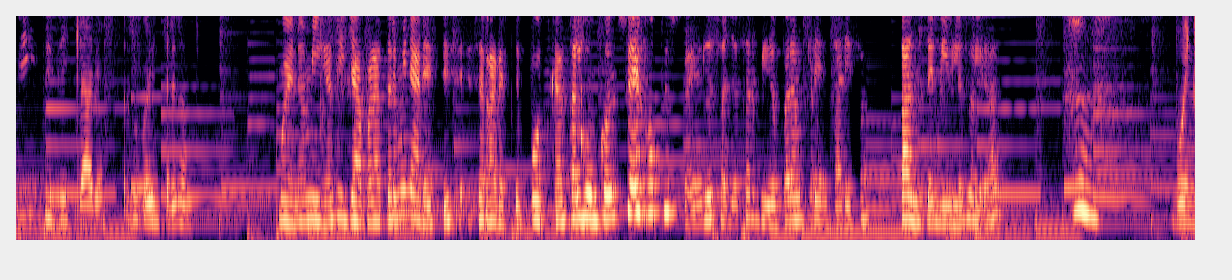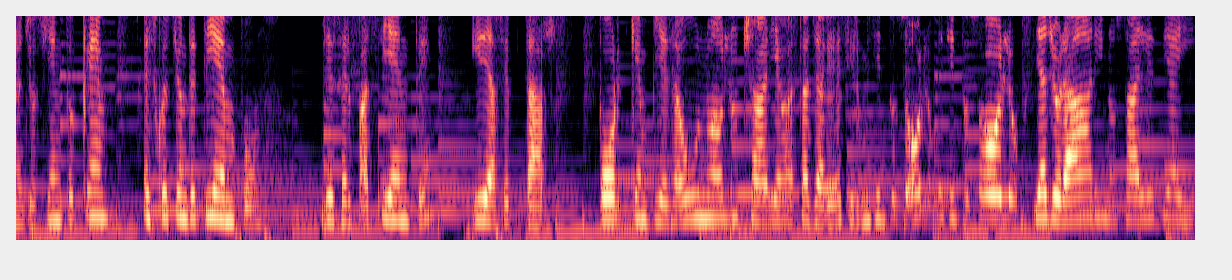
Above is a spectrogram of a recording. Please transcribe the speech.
sí, sí, sí, claro. Está súper interesante. Bueno, amigas, y ya para terminar este, cerrar este podcast, ¿algún consejo que ustedes les haya servido para enfrentar esa tan temible soledad? Bueno, yo siento que es cuestión de tiempo, de ser paciente y de aceptar. Porque empieza uno a luchar y a batallar y a decir me siento solo, me siento solo y a llorar y no sales de ahí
